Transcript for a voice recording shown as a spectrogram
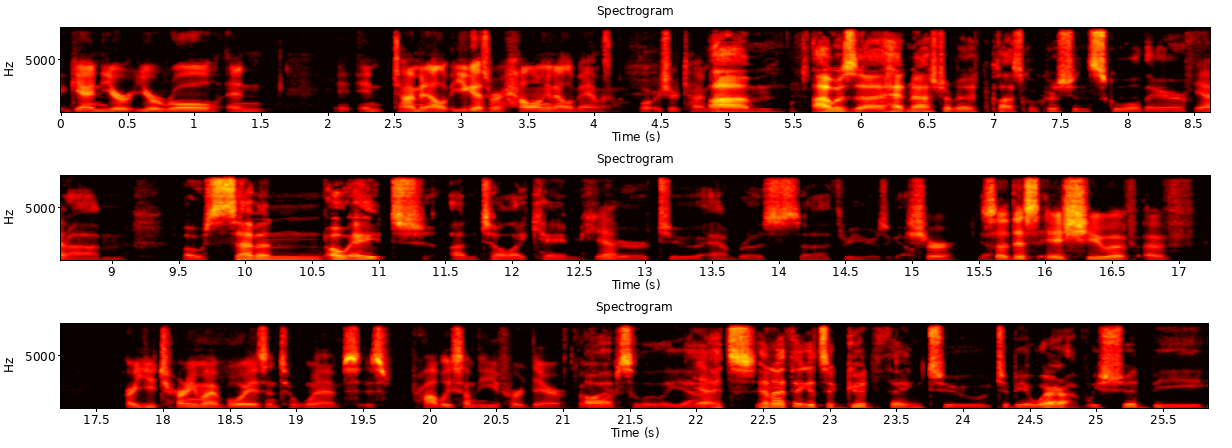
again your your role and in, time in Alabama. You guys were how long in Alabama? What was your time? there? Um, I was a headmaster of a classical Christian school there Yeah. from 07, 08 until I came Yeah. here to Ambrose uh, three years ago. Sure. Yeah. So this issue of of are you turning my boys into wimps is probably something you've heard there Oh, before. absolutely. Yeah. Yeah. It's and I think it's a good thing to to be aware of. We should be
